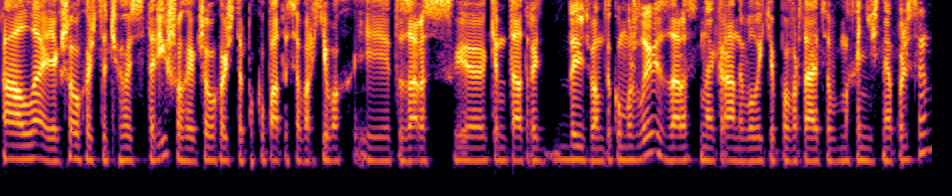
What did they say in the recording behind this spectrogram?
Але якщо ви хочете чогось старішого, якщо ви хочете покупатися в архівах, і то зараз е, кінотеатри дають вам таку можливість. Зараз на екрани великі повертаються в механічний апельсин.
